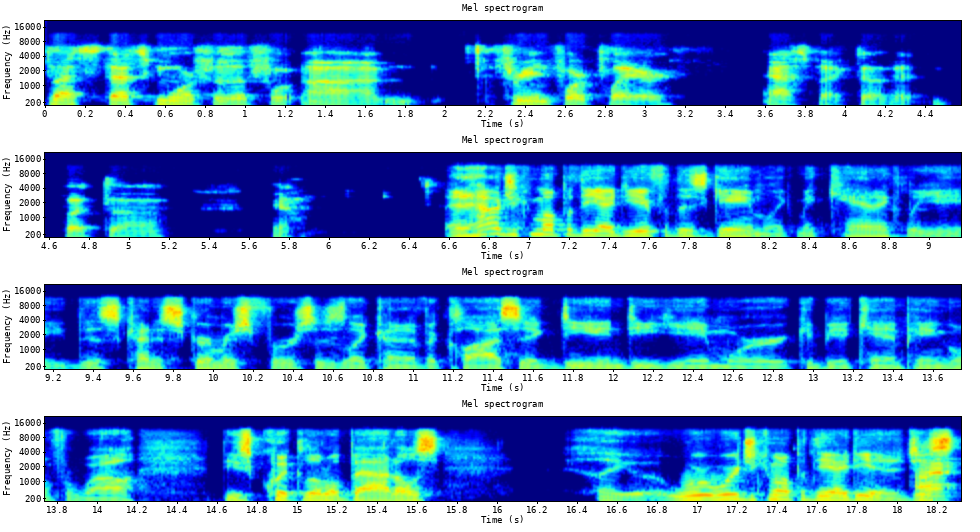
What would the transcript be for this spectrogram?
that's that's more for the four, um, three and four player aspect of it. But uh. And how'd you come up with the idea for this game? Like mechanically, this kind of skirmish versus like kind of a classic D and D game where it could be a campaign going for a while. These quick little battles. Like, where, would you come up with the idea? Just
